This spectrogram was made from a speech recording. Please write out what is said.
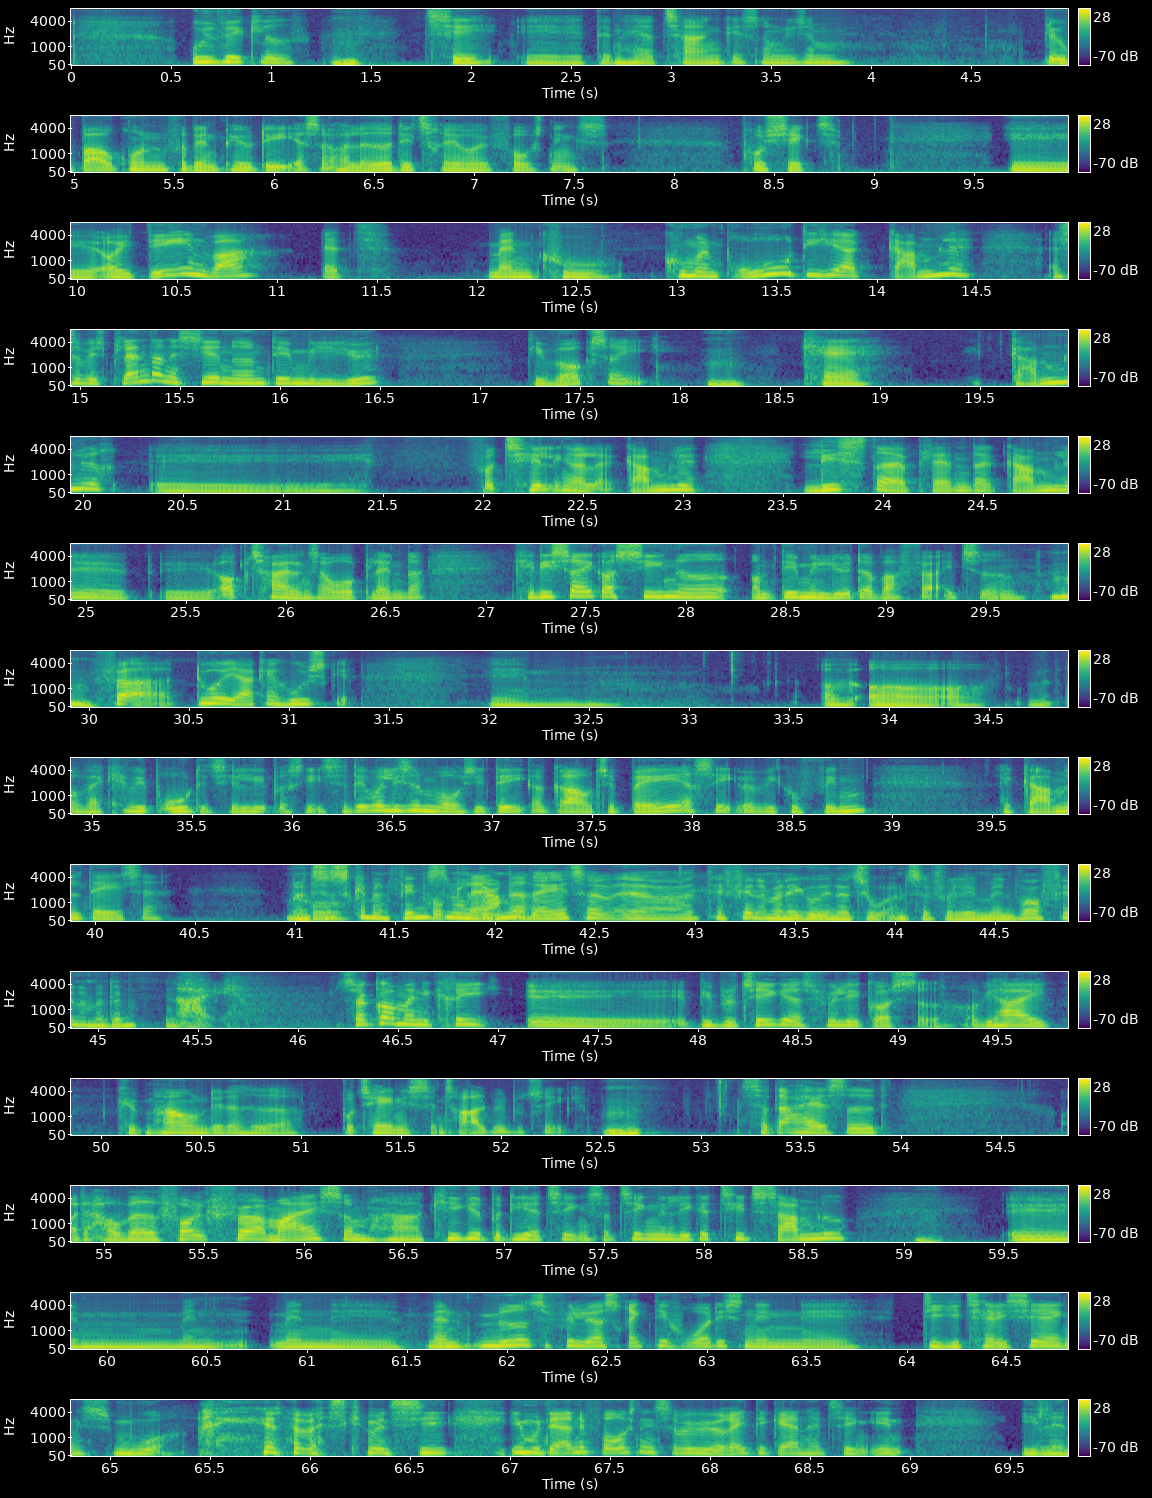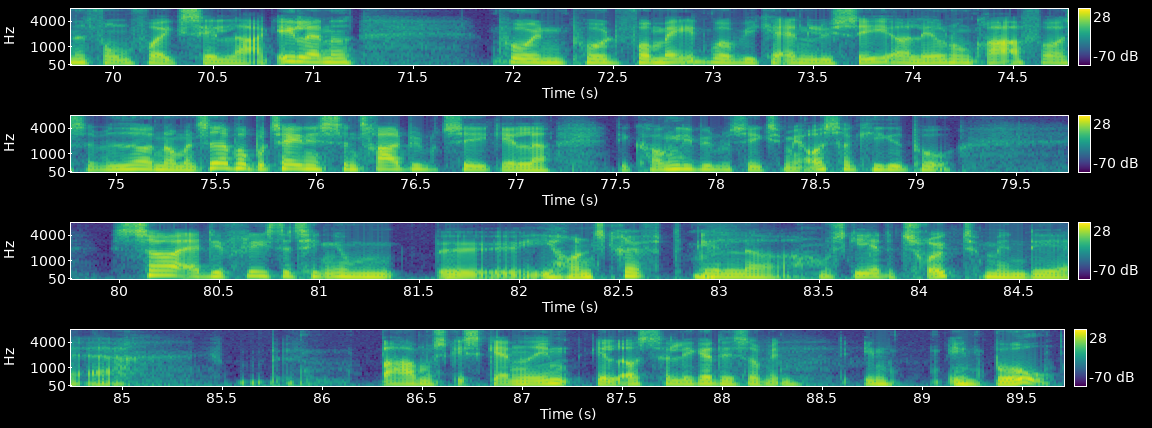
udviklede mm. til øh, den her tanke, som ligesom blev baggrunden for den PhD, jeg så har lavet det treårige forskningsprojekt. Øh, og ideen var, at man kunne, kunne man bruge de her gamle, altså hvis planterne siger noget om det miljø, de vokser i, mm. kan gamle øh, fortællinger eller gamle lister af planter, gamle øh, optegnelser over planter, kan de så ikke også sige noget om det miljø, der var før i tiden? Mm. Før du og jeg kan huske. Øhm, og, og, og, og hvad kan vi bruge det til lige præcis? Så det var ligesom vores idé at grave tilbage og se, hvad vi kunne finde af gamle data. Men på, så skal man finde sådan nogle gamle data, og det finder man ikke ud i naturen selvfølgelig, men hvor finder man dem? Nej, så går man i krig. Øh, biblioteket er selvfølgelig et godt sted, og vi har i København det, der hedder Botanisk Centralbibliotek. Mm. Så der har jeg siddet og der har jo været folk før mig, som har kigget på de her ting, så tingene ligger tit samlet. Mm. Øh, men men øh, man møder selvfølgelig også rigtig hurtigt sådan en øh, digitaliseringsmur, eller hvad skal man sige. I moderne forskning, så vil vi jo rigtig gerne have ting ind i et eller andet form for Excel-ark. Et eller andet på, en, på et format, hvor vi kan analysere og lave nogle grafer osv. Og når man sidder på Botanisk Centralbibliotek eller det Kongelige Bibliotek, som jeg også har kigget på, så er de fleste ting jo øh, i håndskrift, mm. eller måske er det trygt, men det er øh, bare måske scannet ind, eller også så ligger det som en, en, en bog,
